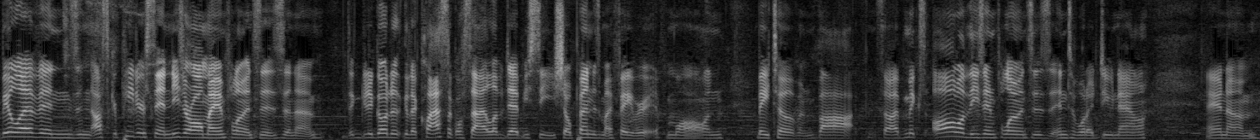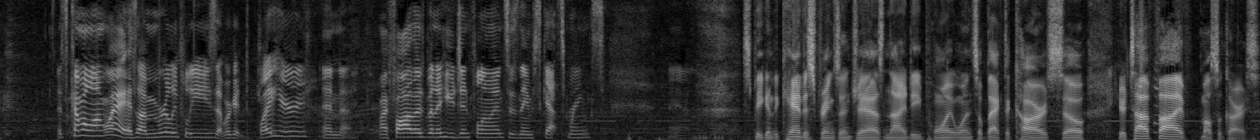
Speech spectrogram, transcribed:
Bill Evans and Oscar Peterson. These are all my influences. And um, to go to the classical side, I love Debussy. Chopin is my favorite of them all, and Beethoven, Bach. So I've mixed all of these influences into what I do now, and um, it's come a long way. So I'm really pleased that we're getting to play here. And uh, my father's been a huge influence. His name's Scat Springs. Speaking to Kandace Springs on Jazz 90.1. So back to cars. So your top five muscle cars.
